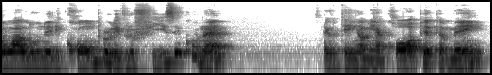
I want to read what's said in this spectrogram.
então o aluno ele compra o livro físico, né? Eu tenho a minha cópia também,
